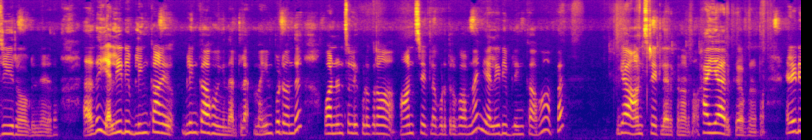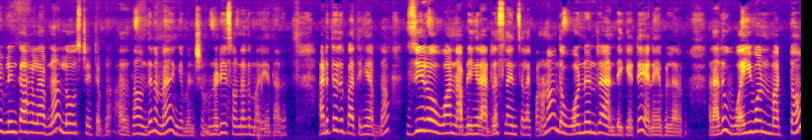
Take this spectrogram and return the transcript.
ஜீரோ அப்படின்னு எழுதுறோம். அதாவது எல்இடி பிளிங்க் ஆ பிளிங்க் ஆகும் இந்த இடத்துல. நம்ம இன்புட் வந்து ஒன்றுன்னு சொல்லி கொடுக்குறோம் ஆன் ஸ்டேட்டில் கொடுத்துருக்கோம் அப்படின்னா இங்கே எல்இடி பிளிங்க் ஆகும். அப்போ இங்கே ஆன் ஸ்டேட்டில் இருக்குன்னு அர்த்தம் ஹையாக இருக்குது அப்படின்னு அர்த்தம். எல்இடி பிளிங்க் ஆகலை அப்படின்னா லோ ஸ்டேட் அப்படின்னா அதுதான் வந்து நம்ம இங்கே மென்ஷன் முன்னாடியே சொன்னது மாதிரி ஏதாவது அடுத்தது பார்த்தீங்க அப்படின்னா ஜீரோ ஒன் அப்படிங்கிற அட்ரஸ் லைன் செலக்ட் பண்ணோன்னா அந்த ஒன்றுன்ற அண்டிகேட்டு எனேபிளில் இருக்கும். அதாவது ஒய் ஒன் மட்டும்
